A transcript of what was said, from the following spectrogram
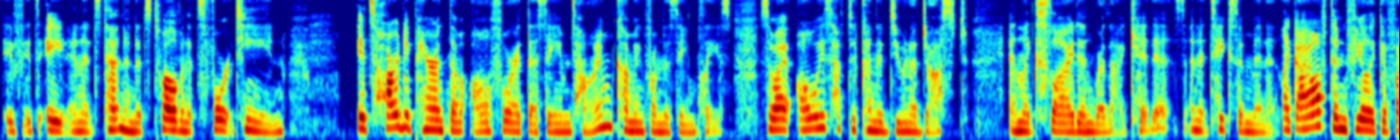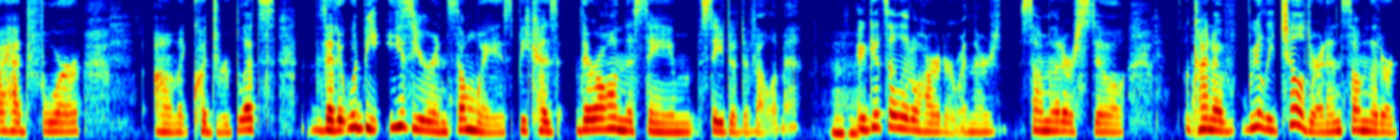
if it's eight and it's 10 and it's 12 and it's 14, it's hard to parent them all four at the same time coming from the same place. So I always have to kind of do an adjust and like slide in where that kid is. And it takes a minute. Like I often feel like if I had four um, like quadruplets, that it would be easier in some ways because they're all in the same stage of development. Mm-hmm. It gets a little harder when there's some that are still kind of really children and some that are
